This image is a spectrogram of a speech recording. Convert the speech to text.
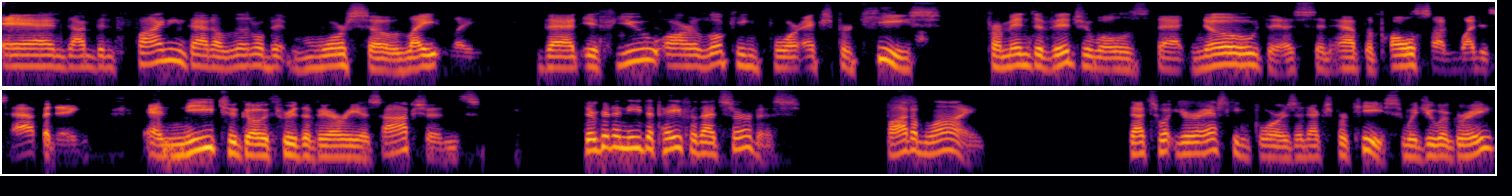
And I've been finding that a little bit more so lately that if you are looking for expertise from individuals that know this and have the pulse on what is happening and need to go through the various options, they're going to need to pay for that service. Bottom line, that's what you're asking for is an expertise. Would you agree?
